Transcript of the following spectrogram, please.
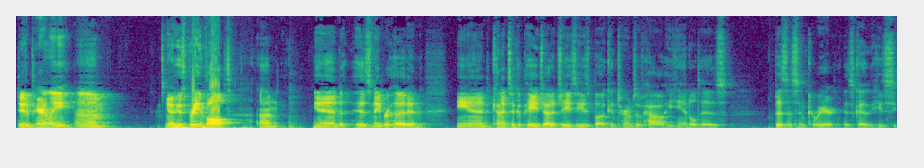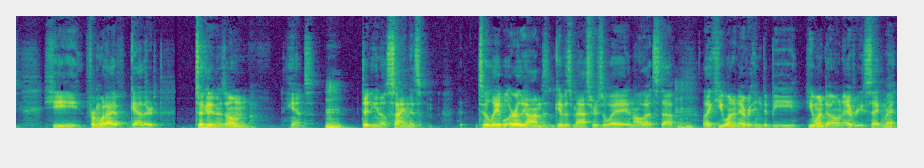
Dude, apparently, um, you know, he was pretty involved um, in his neighborhood and and kind of took a page out of Jay Z's book in terms of how he handled his business and career. Is because he's he, from what I've gathered, took it in his own hands. Mm. Didn't you know sign his to a label early on, give his masters away and all that stuff. Like he wanted everything to be. He wanted to own every segment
